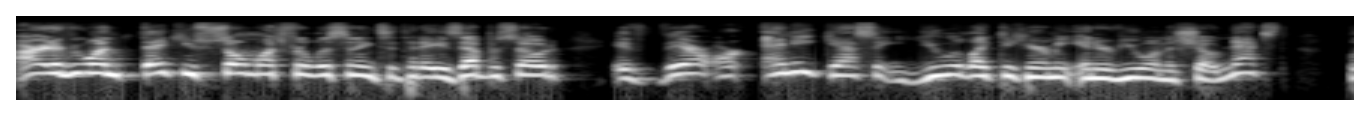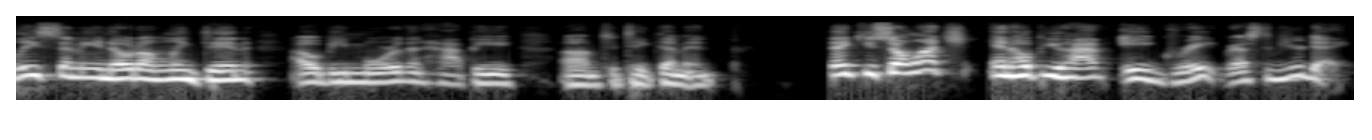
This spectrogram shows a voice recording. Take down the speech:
All right, everyone. Thank you so much for listening to today's episode. If there are any guests that you would like to hear me interview on the show next, please send me a note on LinkedIn. I will be more than happy um, to take them in. Thank you so much and hope you have a great rest of your day.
